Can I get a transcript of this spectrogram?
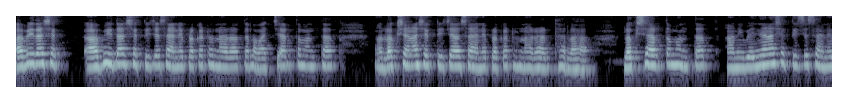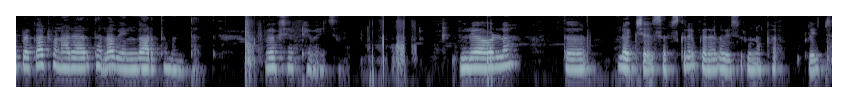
अभिदाशक् अभिदाशक्तीच्या शक् शक्तीच्या प्रकट होणाऱ्या अर्थाला वाच्यार्थ म्हणतात. अं, लक्षणा शक्तीच्या प्रकट होणाऱ्या अर्थाला लक्षार्थ म्हणतात आणि व्यंजना शक्तीच्या प्रकट होणाऱ्या अर्थाला व्यंगार्थ म्हणतात. लक्षात ठेवायचं. व्हिडिओ आवडला तर लाईक शेअर सबस्क्राईब करायला विसरू नका प्लीज.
